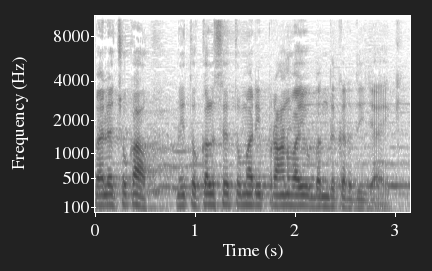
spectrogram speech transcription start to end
पहले चुकाओ, नहीं तो कल से तुम्हारी प्राणवायु बंद कर दी जाएगी।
